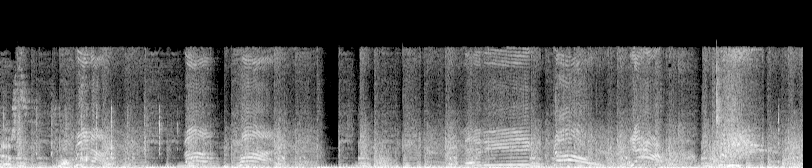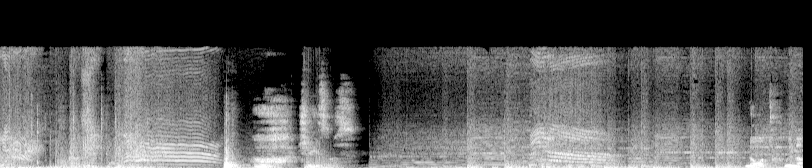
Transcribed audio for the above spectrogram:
one. Ready, go. Yeah. Oh, Jesus. Not winner.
